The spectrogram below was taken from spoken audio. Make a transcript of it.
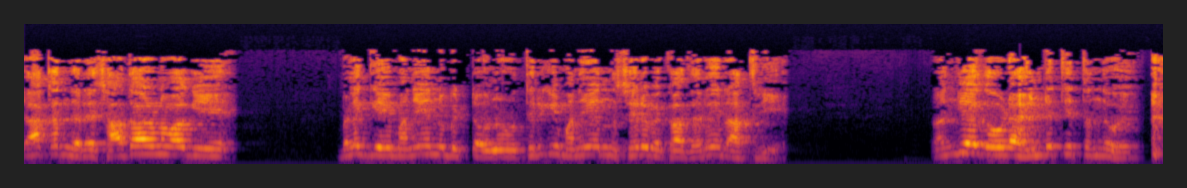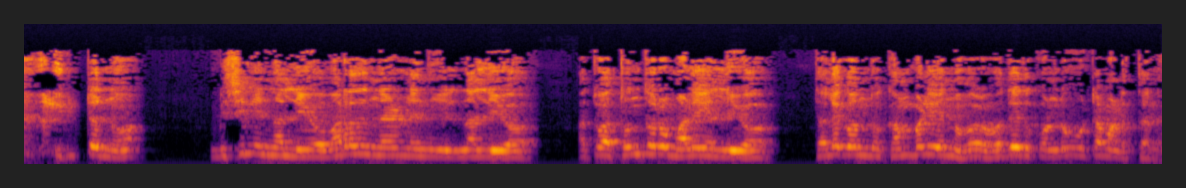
ಯಾಕಂದರೆ ಸಾಧಾರಣವಾಗಿ ಬೆಳಗ್ಗೆ ಮನೆಯನ್ನು ಬಿಟ್ಟವನು, ತಿರುಗಿ ಮನೆಯನ್ನು ಸೇರಬೇಕಾದರೆ ರಾತ್ರಿಯೇ. ರಂಗೇಗೌಡ ಹೆಂಡತಿ ತಂದ ಹಿಟ್ಟನ್ನು ಬಿಸಿಲಿನಲ್ಲಿಯೋ, ಮರದ ನೆರಳಿನಲ್ಲಿಯೋ, ಅಥವಾ ತುಂತುರು ಮಳೆಯಲ್ಲಿಯೋ ತಲೆಗೊಂದು ಕಂಬಳಿಯನ್ನು ಹೊದೆದುಕೊಂಡು ಊಟ ಮಾಡುತ್ತಾನೆ.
